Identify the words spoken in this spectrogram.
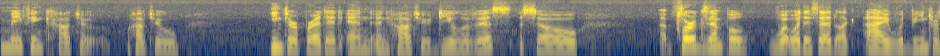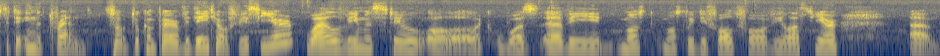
may think how to how to interpret it and and how to deal with this. So, uh, for example, what what I said, like I would be interested in the trend. So to compare the data of this year, while Vim is still uh, like was uh, the most mostly default for the last year, um,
